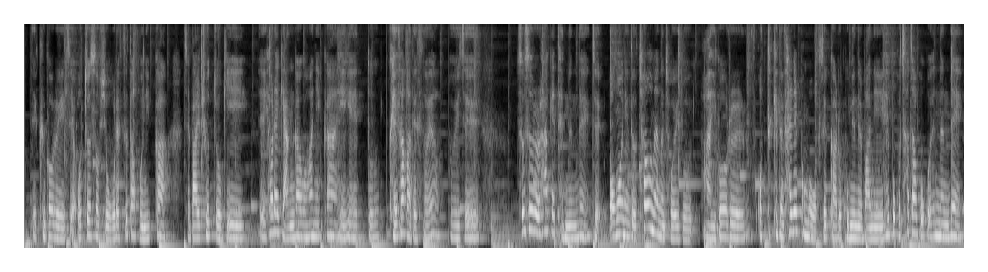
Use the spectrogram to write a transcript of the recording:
근데 그거를 이제 어쩔 수 없이 오래 쓰다 보니까 이제 말초 쪽이 혈액이 안 가고 하니까 이게 또 괴사가 됐어요. 또 이제 수술을 하게 됐는데 이제 어머니도 처음에는 저희도 아 이거를 어떻게든 살릴 방법 없을까를 고민을 많이 해보고 찾아보고 했는데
